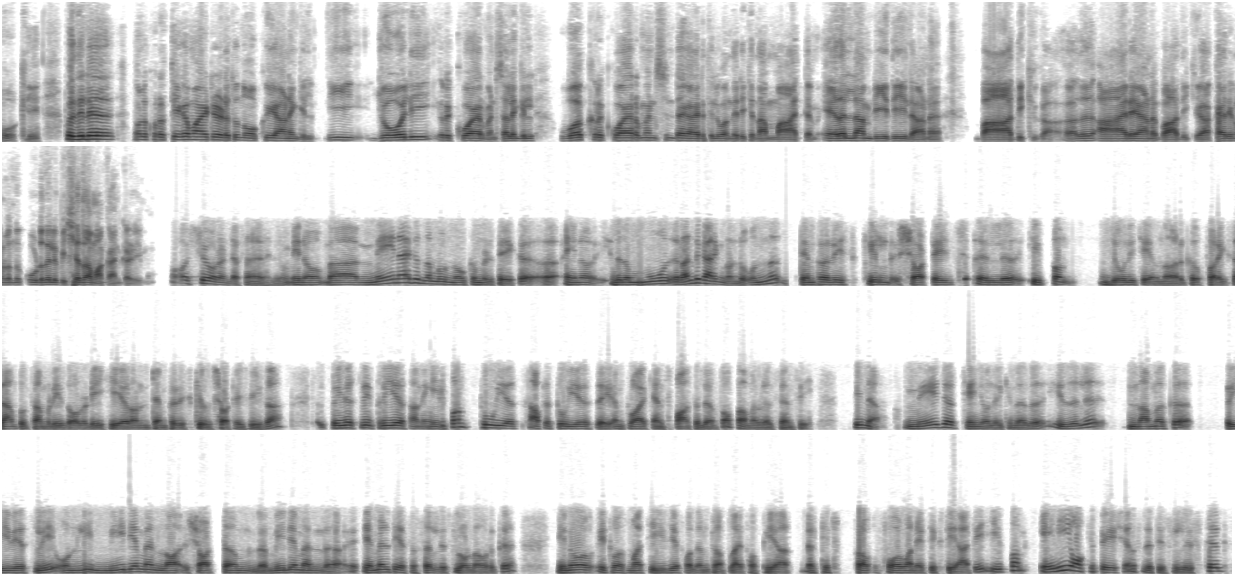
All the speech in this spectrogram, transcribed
ഓക്കെ അപ്പൊ ഇതിൽ നമ്മൾ പ്രത്യേകമായിട്ട് എടുത്തു നോക്കുകയാണെങ്കിൽ ഈ ജോലി റിക്വയർമെന്റ്സ് അല്ലെങ്കിൽ വർക്ക് റിക്വയർമെന്റ്സിന്റെ കാര്യത്തിൽ വന്നിരിക്കുന്ന മാറ്റം ഏതെല്ലാം രീതിയിലാണ് ബാധിക്കുക? അത് ആരെയാണ് ബാധിക്കുക? അക്കാര്യങ്ങളൊന്ന് കൂടുതൽ വിശദമാക്കാൻ കഴിയുമോ? ഷുവർ ഡെഫിനറ്റ് യുനോ മെയിൻ ആയിട്ട് നമ്മൾ നോക്കുമ്പോഴത്തേക്ക് യുനോ ഇതിൽ മൂന്ന് രണ്ട് കാര്യങ്ങളുണ്ട്. ഒന്ന് ടെമ്പററി സ്കിൽഡ് ഷോർട്ടേജ് ഇപ്പം ജോലി ചെയ്യുന്നവർക്ക് for example somebody is already here on temporary skill shortage visa previously three years ആണെങ്കിൽ ഇപ്പം two years after two years the employ can sponsor them for permanent residency പിന്നെ മേജർ ചേഞ്ച് വന്നിരിക്കുന്നത് ഇതിൽ നമുക്ക് previously only medium and short term medium and M L T S S L ലിസ്റ്റിലുള്ളവർക്ക് you know it was much easier for them to apply for P R for one eight sixty R T ഇപ്പം any occupations that is listed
